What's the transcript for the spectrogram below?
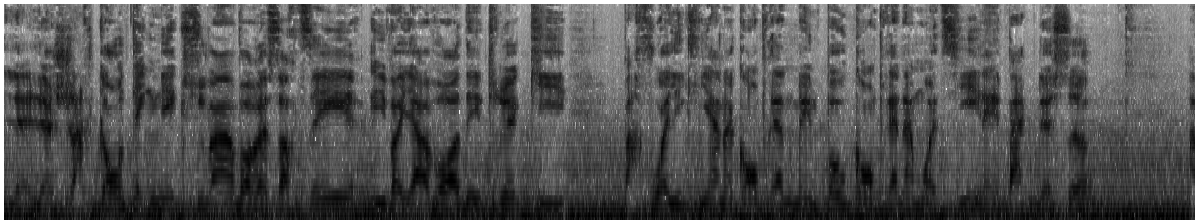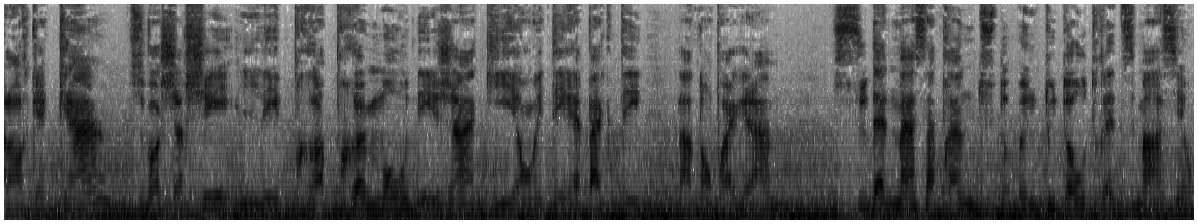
le, le, jargon technique souvent va ressortir. Il va y avoir des trucs qui parfois les clients ne comprennent même pas ou comprennent à moitié l'impact de ça. Alors que quand tu vas chercher les propres mots des gens qui ont été impactés dans ton programme, soudainement, ça prend une, toute autre dimension.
